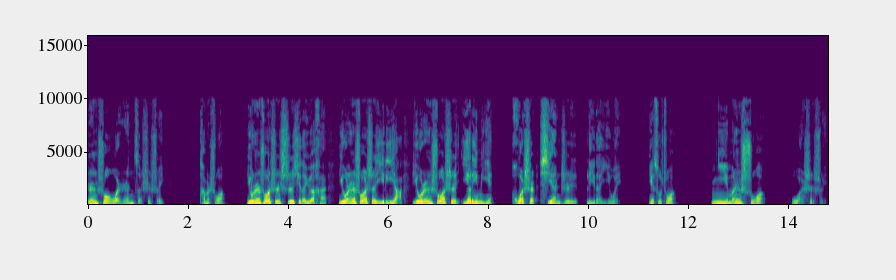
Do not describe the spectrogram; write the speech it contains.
人说我人子是谁？他们说，有人说是施洗的约翰，有人说是以利亚，有人说是耶利米，或是先知里的一位。耶稣说：“你们说我是谁？”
